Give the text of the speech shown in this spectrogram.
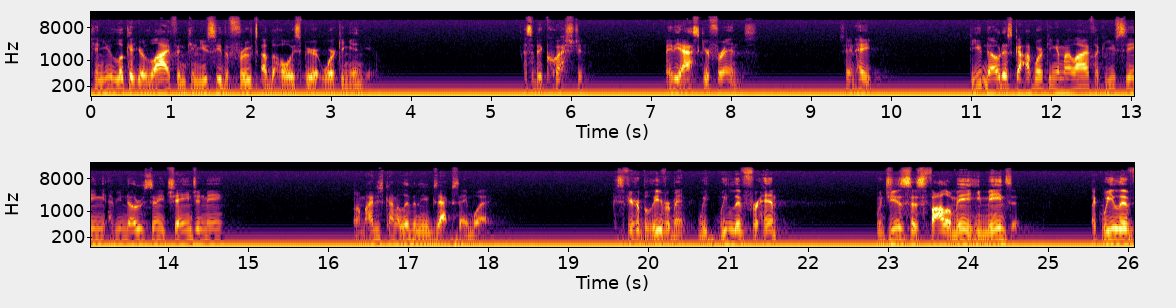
can you look at your life and can you see the fruit of the Holy Spirit working in you? That's a big question. Maybe ask your friends, saying, hey, do you notice God working in my life? Like, are you seeing, have you noticed any change in me? Or am I just kind of living the exact same way? Because if you're a believer, man, we, we live for Him. When Jesus says, follow me, he means it. Like we live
